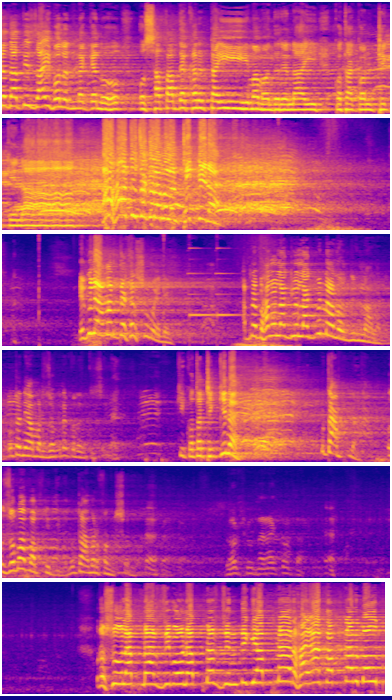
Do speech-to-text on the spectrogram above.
সেদাতি যাই বলেন না কেন, ও সাতা দেখার টাইম আমাদের নাই। কথা কন ঠিক কিনা? বলেন এগুলি আমার দেখার সময় নেই। আপনার ভালো লাগলে লাগবে না লাগবে না লাগবে। ওটা নিয়ে আমার ঝগড়া করার কিছু নাই। কি কথা, ঠিক কিনা? ওটা আপনার। ও জবাব আপনি দিবেন, ওটা আমার ফাংশন রসুল আপনার জীবন, আপনার জিন্দিগি, আপনার হায়াত, আপনার মৌত,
